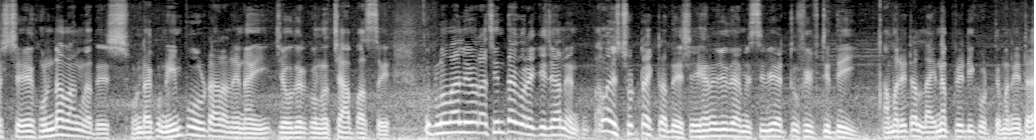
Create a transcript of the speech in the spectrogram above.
আসছে হন্ডা বাংলাদেশ হোন্ডা কোনো ইম্পোর্টার আনে নাই, যে ওদের কোনো চাপ আছে। তো গ্লোবালি ওরা চিন্তা করে কি জানেন, বাংলাদেশ ছোট্ট একটা দেশ, এখানে যদি আমি সিবিআর টু ফিফটি দিই, আমার এটা লাইন আপ রেডি করতে মানে এটা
